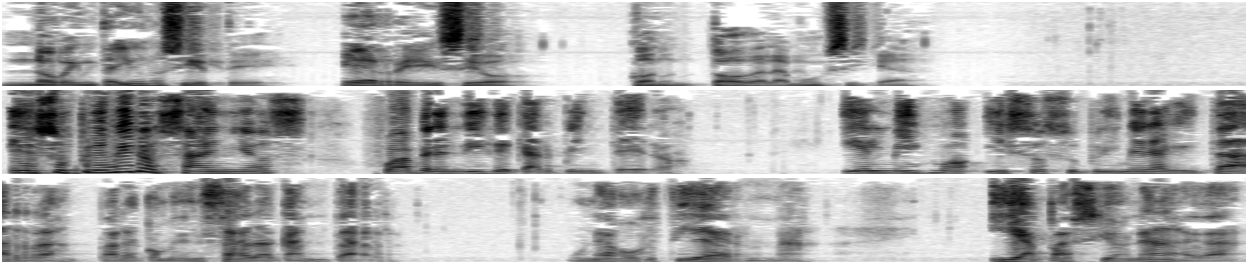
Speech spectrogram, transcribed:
...917... RSO... ...con toda la música. En sus primeros años fue aprendiz de carpintero y él mismo hizo su primera guitarra para comenzar a cantar. Una voz tierna y apasionada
